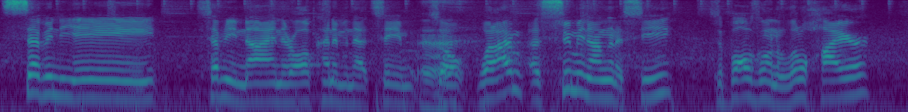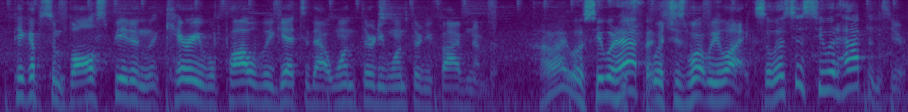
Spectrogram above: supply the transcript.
78, 79. They're all kind of in that same. Uh-huh. So what I'm assuming I'm going to see is the ball going a little higher, pick up some ball speed, and the carry will probably get to that 130, 135 number, All right, we'll see what happens. which is what we like. So let's just see what happens here.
